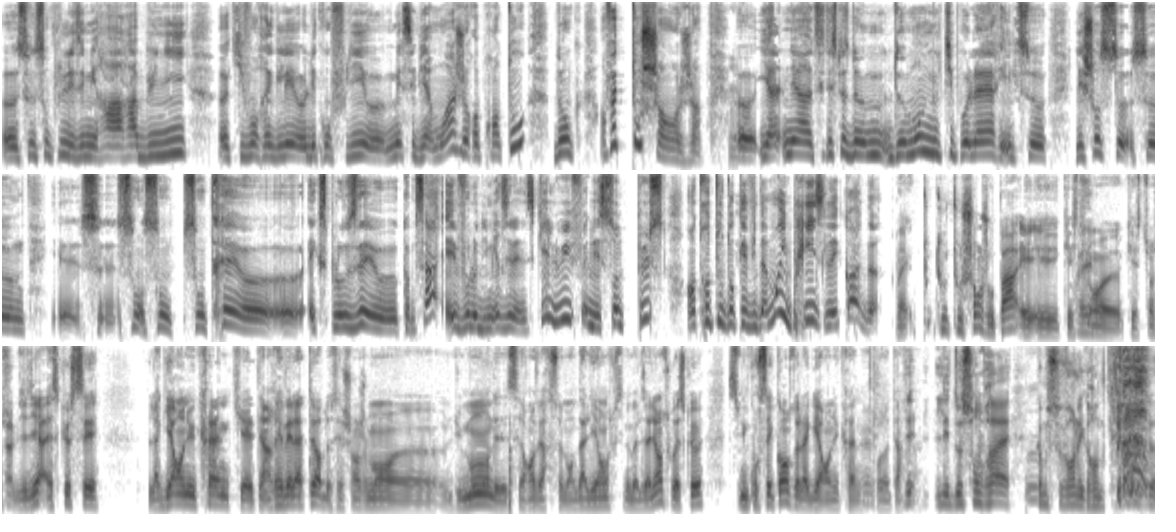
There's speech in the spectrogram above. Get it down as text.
ce ne sont plus les Émirats arabes unis qui vont régler les conflits, mais c'est bien moi, je reprends tout. Donc, en fait, tout change. Euh, il y, a cette espèce de, monde multipolaire. Il se, les choses se, euh, sont, très euh, explosées comme ça. Et Volodymyr Zelensky, lui, fait des sauts de puce entre tout. Donc, évidemment, il brise les codes. tout, change ou pas Et, question, question subsidiaire, est-ce que c'est la guerre en Ukraine qui a été un révélateur de ces changements du monde et de ces renversements d'alliances, ces nouvelles alliances, ou est-ce que c'est une conséquence de la guerre en Ukraine pour les, les, deux sont vrais. Comme souvent les grandes crises,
